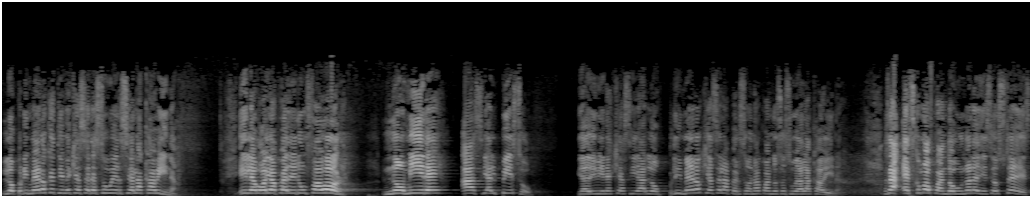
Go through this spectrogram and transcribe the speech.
lo primero que tiene que hacer es subirse a la cabina. Y le voy a pedir un favor, no mire hacia el piso. Y adivine qué hacía lo primero que hace la persona cuando se sube a la cabina. O sea, es como cuando uno le dice a ustedes,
